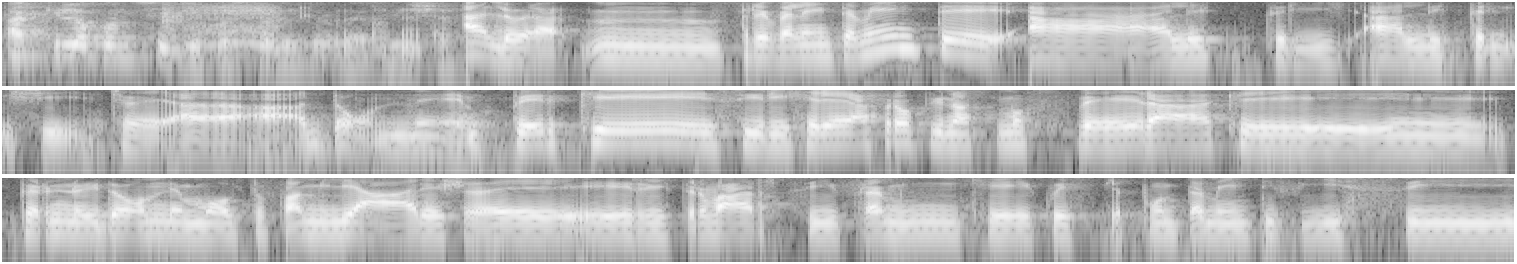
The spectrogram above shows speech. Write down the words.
A chi lo consigli questo libro, Beatrice? Allora, mh, mm, prevalentemente a, lettri, a lettrici, cioè a, a, donne, perché si ricrea proprio un'atmosfera che per noi donne è molto familiare, cioè ritrovarsi fra amiche, questi appuntamenti fissi,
